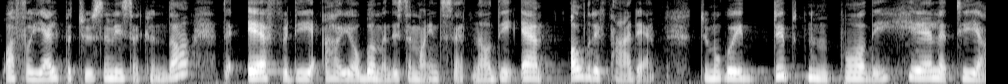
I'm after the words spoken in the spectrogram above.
og jeg får hjelpe tusenvis av kunder, det er fordi jeg har jobba med disse mindsetene. Og de er aldri ferdig. Du må gå i dybden på de hele tida.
